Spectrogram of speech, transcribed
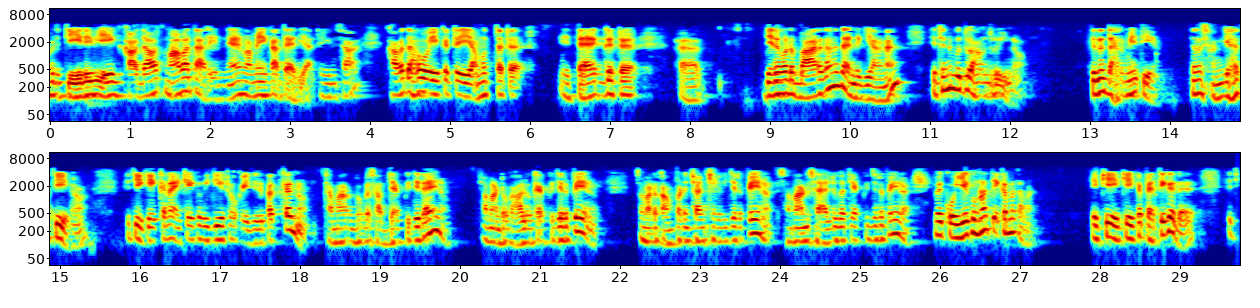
අපිට තීරෙවි ඒක කවදාවත් මාවත අරින්නේ නැහැ මම ඒක අතෑරියාට. ඒ නිසා කවදා හෝ ඒකට යමුත්තට ඒ තෑග්ගට දෙනකොට බාර ගන්න තැන්න ගියා නම් එතන බුදුහාමුදුරු ඉන්නවා. එතන ධර්මයේ තියෙනවා. එතන සංඝයා තියෙනවා. ඉතින් එක එකන එක එක විදියට ඔක ඉදිරිපත් කරනවා. සමහර ලෝක සද්දයක් විදියට එනවා. සමහරට ඔක ආලෝකයක් විදියට පේනවා. සමහරට කම්පන චංචල විදියට පේනවා. සමහරට සෑල්ලු ගතියක් විදියට පේනවා. මේ කොයි එක වුණත් එකම තමයි. එක එක එක පැතිකඩ. ඒක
